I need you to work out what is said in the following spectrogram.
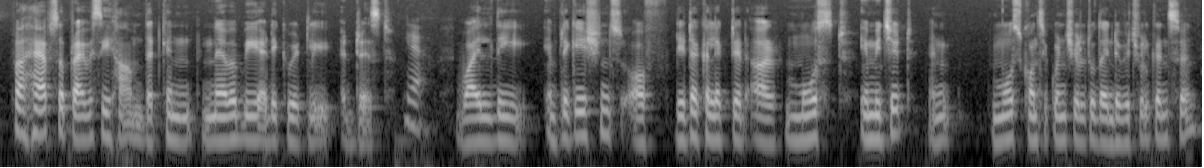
perhaps a privacy harm that can never be adequately addressed. Yeah. While the implications of data collected are most immediate and most consequential to the individual concern,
